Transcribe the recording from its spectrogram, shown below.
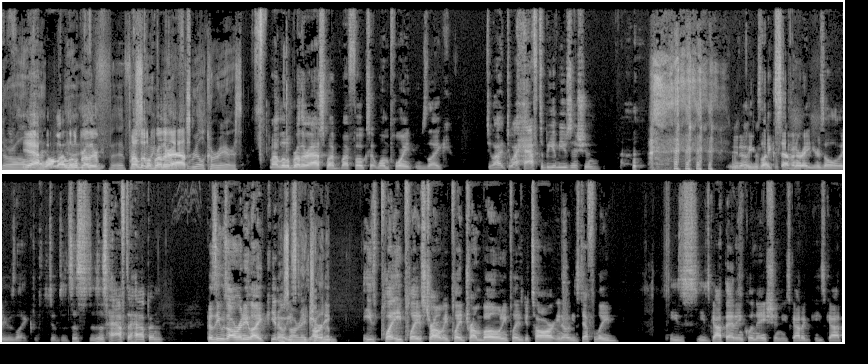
they're all Yeah, uh, well, my little uh, brother- uh, my little brother real, asked- real careers. my little brother asked my, my folks at one point, he was like, Do I do I have to be a musician? you know, he was like seven or eight years old. He was like, Does this does this have to happen? Because he was already like, you know, He's he's, already he's already he's play he plays trom he played trombone, he plays guitar, you know, he's definitely he's he's got that inclination. He's got a he's got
